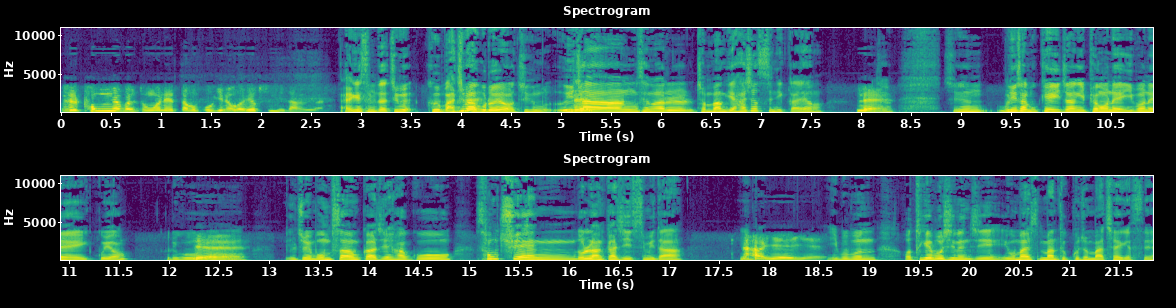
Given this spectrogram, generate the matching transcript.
그것을 폭력을 동원했다고 보기는 어렵습니다. 의원. 알겠습니다. 지금 그 마지막으로요. 네. 지금 의장 네. 생활을 전반기에 하셨으니까요. 네. 지금 문희상 국회의장이 병원에 입원해 있고요. 그리고 네. 뭐 일종의 몸싸움까지 하고 성추행 논란까지 있습니다. 아, 예, 예. 이 부분 어떻게 보시는지 이 말씀만 듣고 좀 마쳐야겠어요.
